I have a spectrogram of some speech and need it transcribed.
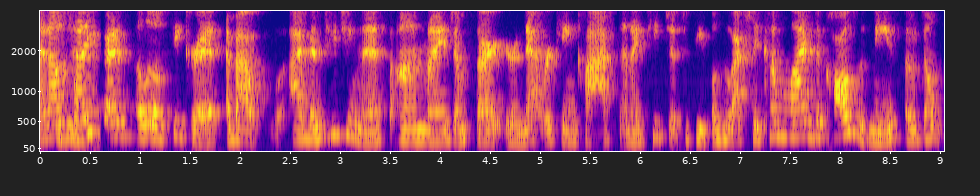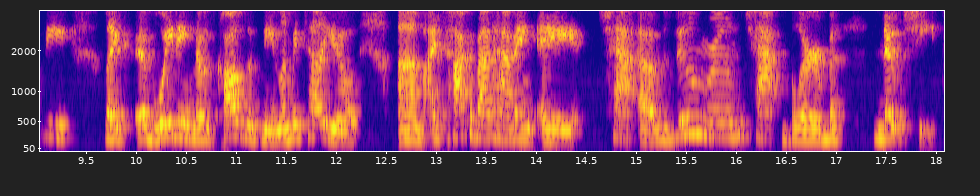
And I'll tell you guys a little secret about, I've been teaching this on my Jumpstart Your Networking class, and I teach it to people who actually come live to calls with me. So don't be like avoiding those calls with me. Let me tell you, um, I talk about having a chat, a Zoom room chat blurb note sheet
